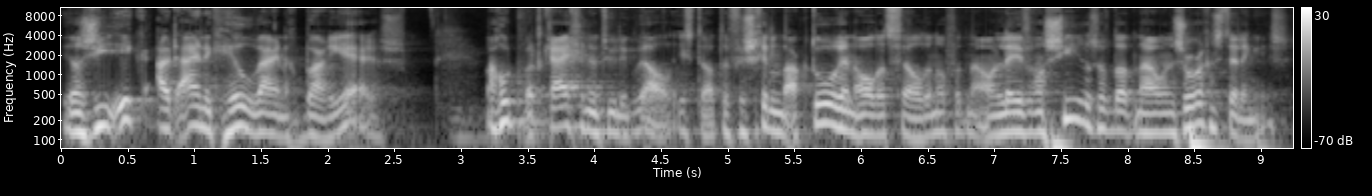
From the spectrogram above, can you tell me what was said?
dan zie ik uiteindelijk heel weinig barrières. Maar goed, wat krijg je natuurlijk wel, is dat de verschillende actoren in al dat veld, en of het nou een leverancier is of dat nou een zorginstelling is,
